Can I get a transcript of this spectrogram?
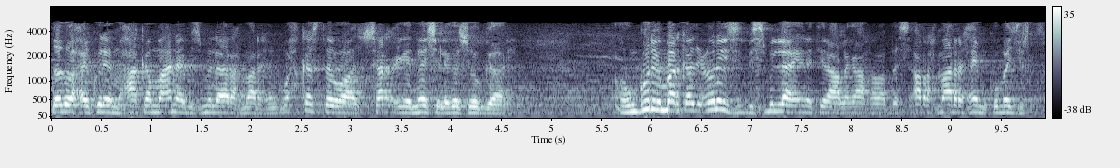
Dad waxay ku leeyiin maxaa ka macnaa bismi raxmaan raxiim? Wax kasta waa sharciga meesha laga soo gaaray. Hunguri markaad cunaysid bismi illaahi tiraa lagaa rabaa bas araxmaan raxiim kuma jirto.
